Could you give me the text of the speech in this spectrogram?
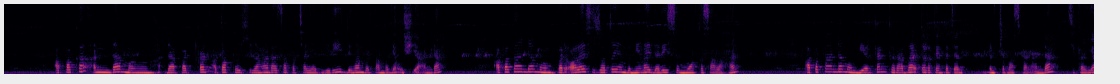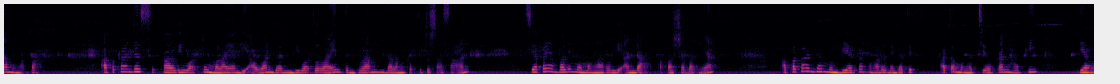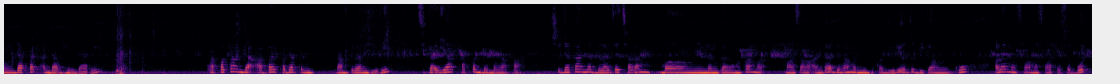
Apakah Anda mendapatkan atau kehilangan rasa percaya diri dengan bertambahnya usia Anda? Apakah Anda memperoleh sesuatu yang bernilai dari semua kesalahan? Apakah Anda membiarkan kerabat atau rekan kerja mencemaskan Anda? Jika ya, mengapa? Apakah Anda sekali waktu melayan di awan dan di waktu lain tenggelam dalam keputusasaan? Siapa yang paling memengaruhi Anda? Apa sebabnya? Apakah Anda membiarkan pengaruh negatif atau mengecilkan hati yang dapat Anda hindari? Apakah Anda abai pada penampilan diri? Jika iya, kapan dan mengapa? Sudahkah Anda belajar cara menenggelamkan masalah Anda dengan menyibukkan diri untuk diganggu oleh masalah-masalah tersebut?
